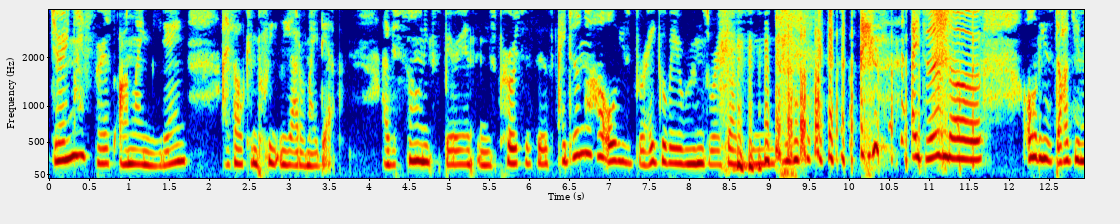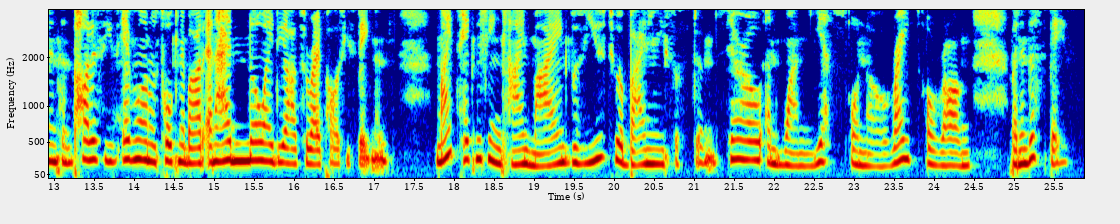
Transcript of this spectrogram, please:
During my first online meeting, I felt completely out of my depth. I was so inexperienced in these processes. I didn't know how all these breakaway rooms worked on Zoom. I didn't know all these documents and policies everyone was talking about, and I had no idea how to write policy statements. My technically inclined mind was used to a binary system, zero and one, yes or no, right or wrong. But in this space,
